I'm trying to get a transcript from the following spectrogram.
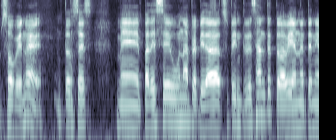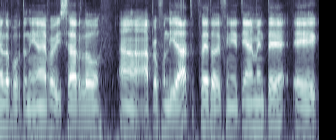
sobre 9. Entonces, me parece una propiedad súper interesante. Todavía no he tenido la oportunidad de revisarlo a, profundidad, pero definitivamente eh,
